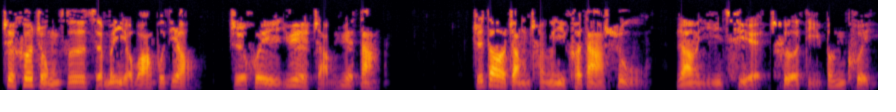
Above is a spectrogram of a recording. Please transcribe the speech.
这颗种子怎么也挖不掉，只会越长越大，直到长成一棵大树，让一切彻底崩溃。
